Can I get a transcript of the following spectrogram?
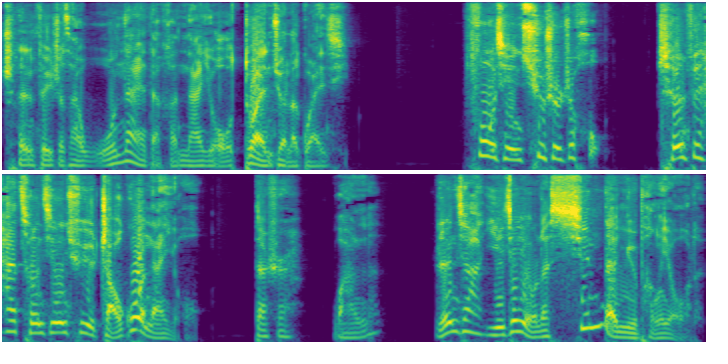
陈飞这才无奈的和男友断绝了关系。父亲去世之后，陈飞还曾经去找过男友，但是晚了，人家已经有了新的女朋友了。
